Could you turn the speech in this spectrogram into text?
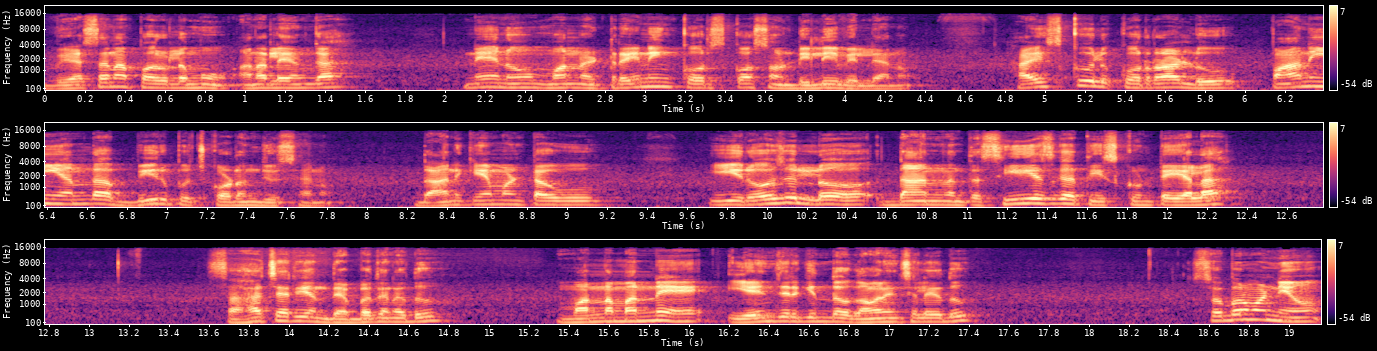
వ్యసన పరులము అనలేంగా? నేను మొన్న ట్రైనింగ్ కోర్స్ కోసం ఢిల్లీ వెళ్ళాను. హై స్కూల్ కుర్రాళ్ళు పానీయంలా బీరు పుచ్చుకోవడం చూశాను. దానికేమంటావు? ఈ రోజుల్లో దాన్నంత సీరియస్గా తీసుకుంటే ఎలా? సహచర్యం దెబ్బతినదు. మొన్న మొన్నే ఏం జరిగిందో గమనించలేదు. సుబ్రహ్మణ్యం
